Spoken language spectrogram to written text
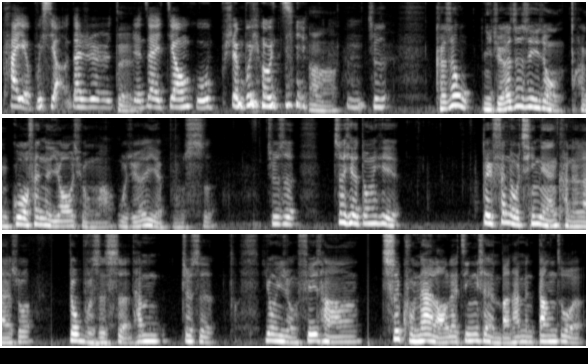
他也不想，但是对人在江湖身不由己。嗯，嗯就是，可是你觉得这是一种很过分的要求吗？我觉得也不是，就是这些东西对奋斗青年可能来说都不是事，他们就是用一种非常吃苦耐劳的精神，把他们当做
